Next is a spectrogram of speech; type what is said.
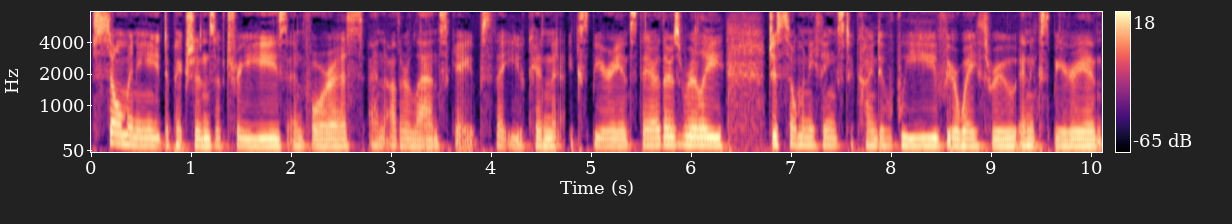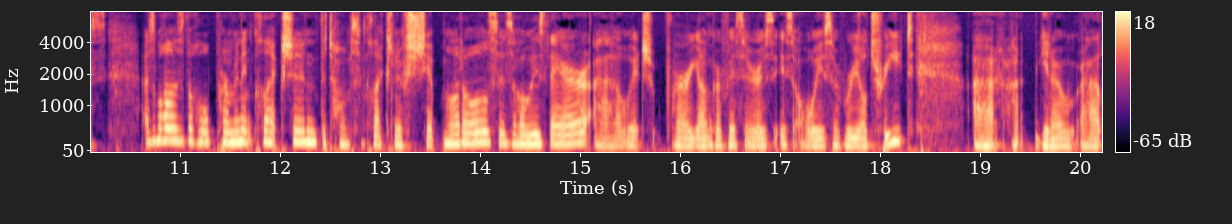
So many depictions of trees and forests and other landscapes that you can experience there. There's really just so many things to kind of weave your way through and experience, as well as the whole permanent collection. The Thomson collection of ship models is always there, uh, which for our young younger visitors is always a real treat. Uh, you know, uh,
